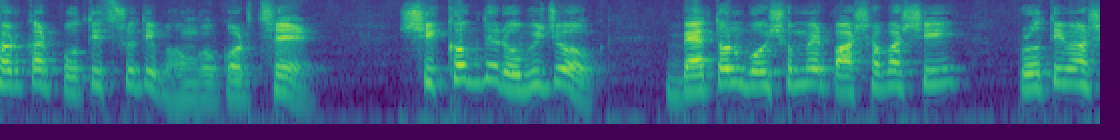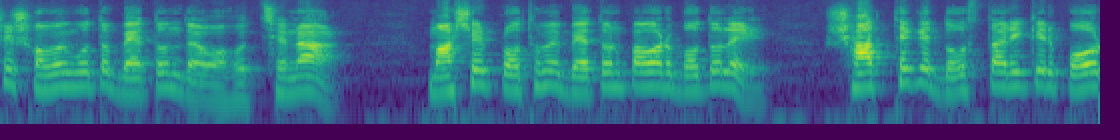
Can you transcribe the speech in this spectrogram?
সরকার প্রতিশ্রুতি ভঙ্গ করছে। শিক্ষকদের অভিযোগ, বেতন বৈষম্যের পাশাপাশি প্রতি মাসে সময়মতো বেতন দেওয়া হচ্ছে না। মাসের প্রথমে বেতন পাওয়ার বদলে সাত থেকে দশ তারিখের পর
